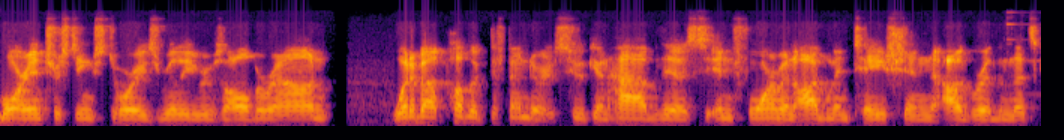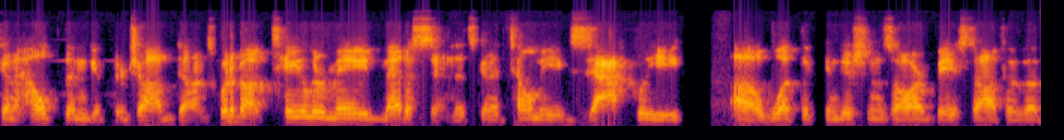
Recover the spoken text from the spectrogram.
more interesting stories really resolve around what about public defenders who can have this inform and augmentation algorithm that's going to help them get their job done? What about tailor-made medicine that's going to tell me exactly uh, what the conditions are based off of a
